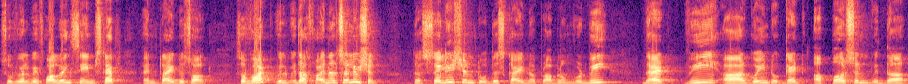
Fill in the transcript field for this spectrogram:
So we will be following same steps and try to solve. So what will be the final solution? The solution to this kind of problem would be that we are going to get a person with the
